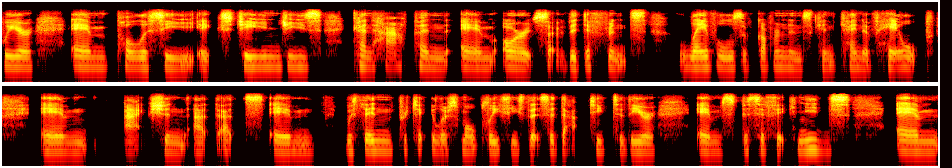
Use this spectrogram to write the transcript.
where um, policy exchanges can happen um, or sort of the different levels of governance can kind of help um, action at that um, within particular small places that's adapted to their um, specific needs. Um,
